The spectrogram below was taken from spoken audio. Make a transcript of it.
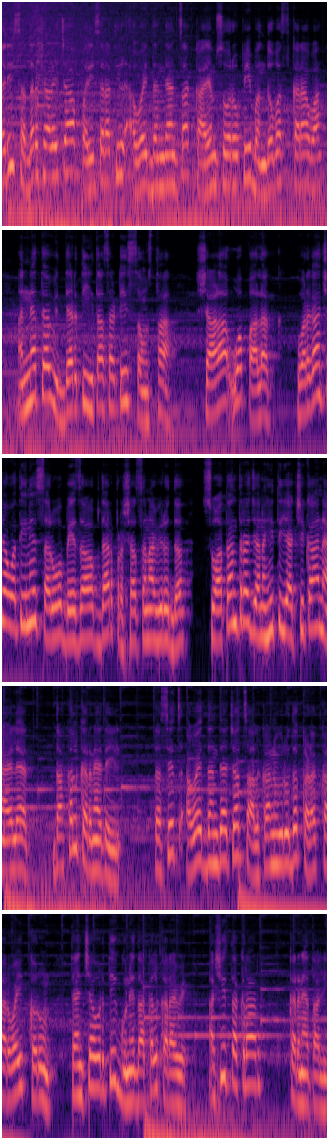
तरी सदर शाळेच्या परिसरातील अवैध धंद्यांचा कायमस्वरूपी बंदोबस्त करावा अन्यथा विद्यार्थी हितासाठी संस्था शाळा व पालक वर्गाच्या वतीने सर्व बेजबाबदार प्रशासनाविरुद्ध स्वातंत्र्य जनहित याचिका न्यायालयात दाखल करण्यात येईल. तसेच अवैध धंद्याच्या चालकांविरुद्ध कडक कारवाई करून त्यांच्यावरती गुन्हे दाखल करावे अशी तक्रार करण्यात आली.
